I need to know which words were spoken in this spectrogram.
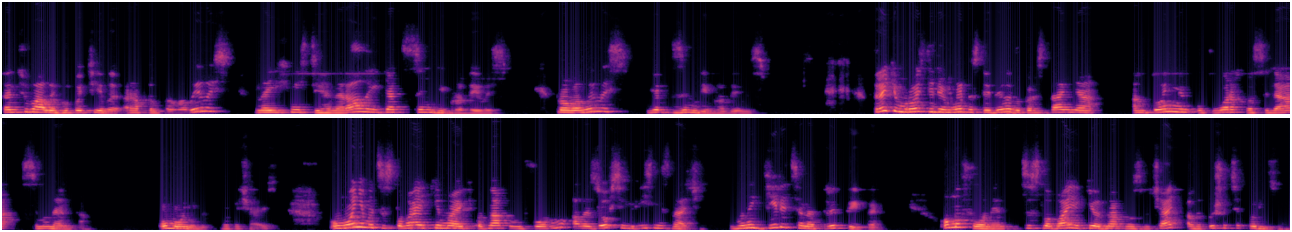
Танцювали, гупотіли, раптом провалились, на їх місці генерали, як з землі вродились. Провалились, як з землі вродились. В третьому розділі ми дослідили використання антонімів у творах Василя Симоненка. Омонімів, вибачаюсь. Омоніми це слова, які мають однакову форму, але зовсім різні значення. Вони діляться на три типи. Омофони це слова, які однаково звучать, але пишуться по-різному.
